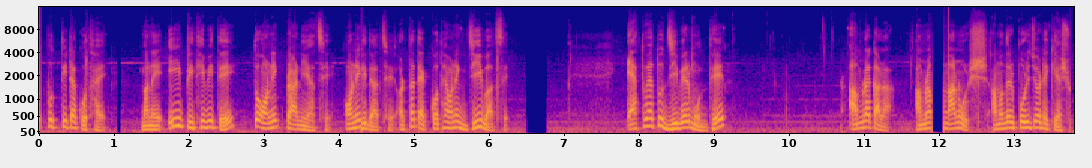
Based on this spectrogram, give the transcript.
উৎপত্তিটা কোথায়? মানে এই পৃথিবীতে তো অনেক প্রাণী আছে, অনেক আছে, অর্থাৎ এক কথায় অনেক জীব আছে। এত এত জীবের মধ্যে আমরা কারা? আমরা মানুষ, আমাদের পরিচয়টা কি আসুক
